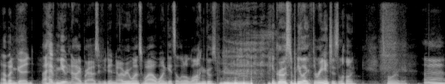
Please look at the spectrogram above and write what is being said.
I've been good. I have mutant eyebrows. If you didn't know, every once in a while, one gets a little long and goes. it grows to be like three inches long. It's horrible. Uh,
